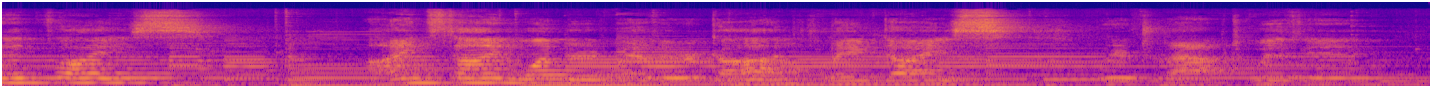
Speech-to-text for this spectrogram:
advice. Einstein wondered whether God played dice. We're trapped within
